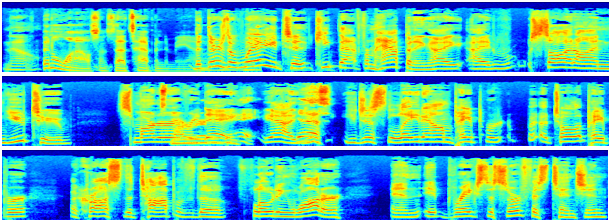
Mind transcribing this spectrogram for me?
No. It's been a while since that's happened to me. But there's a way to keep that from happening. I, I saw it on YouTube. Smarter, Smarter every, day. every day. Yeah. Yes. You, you just lay down paper, uh, toilet paper across the top of the floating water and it breaks the surface tension.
